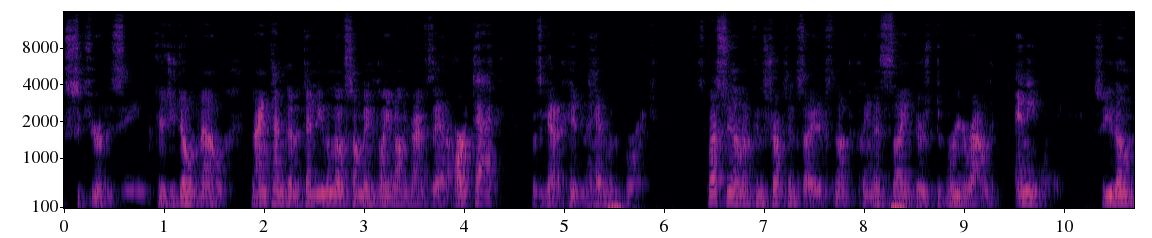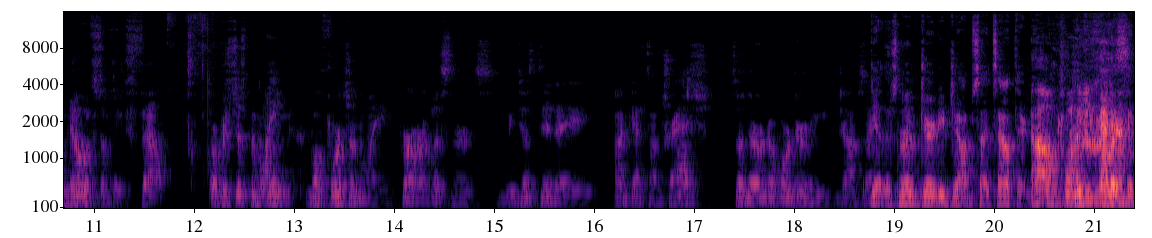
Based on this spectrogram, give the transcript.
secure the scene because you don't know. Nine times out of ten, you don't know if somebody's laying on the ground because they had a heart attack or they got hit in the head with a brick. Especially on a construction site, if it's not the cleanest site, there's debris around anyway. So you don't know if something fell or if it's just been laying there. well, fortunately for our listeners, we just did a podcast on trash, so there are no more dirty job sites. Yeah, there's no dirty job sites out there. Oh well, you guys,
